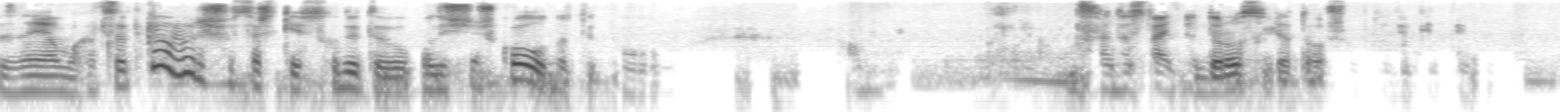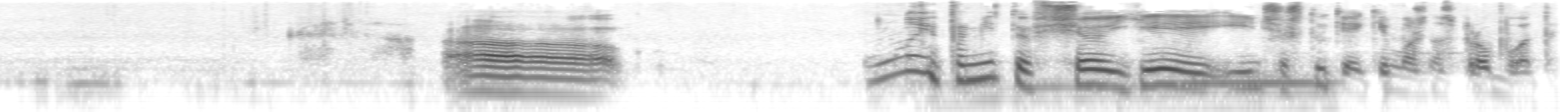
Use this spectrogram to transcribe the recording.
знайомих, а все таке вирішив все ж таки сходити в музичну школу, ну, типу, вже достатньо дорослий для того, щоб туди піти. Ну і помітив, що є інші штуки, які можна спробувати.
